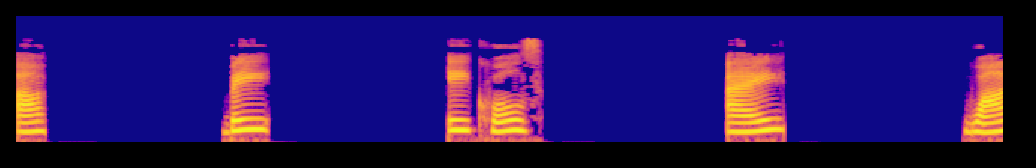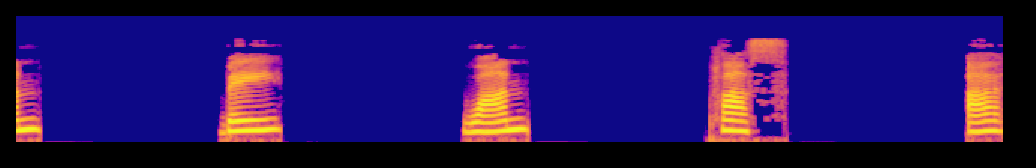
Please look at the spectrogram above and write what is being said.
a B equals A one B one plus a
